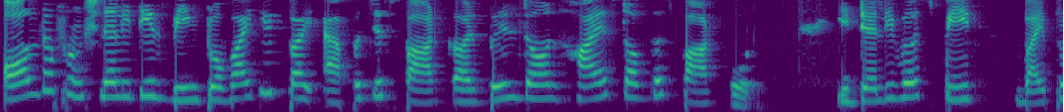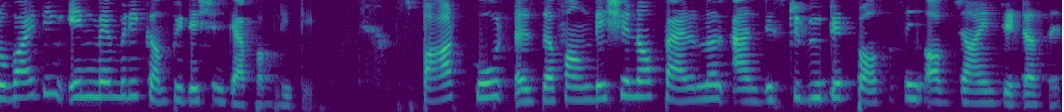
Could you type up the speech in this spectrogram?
All the functionalities being provided by Apache Spark are built on highest of the Spark core. It delivers speed by providing in-memory computation capability. Spark core is the foundation of parallel and distributed processing of giant dataset.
